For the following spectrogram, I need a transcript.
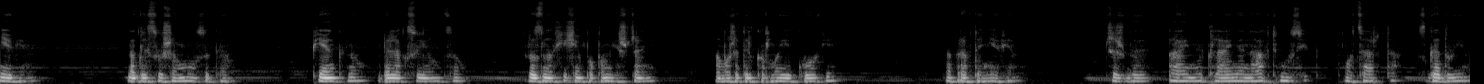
Nie wiem. Nagle słyszę muzykę. Piękną, relaksującą. Roznosi się po pomieszczeniu. A może tylko w mojej głowie? Naprawdę nie wiem. Czyżby Eine kleine Nachtmusik Mozarta? Zgaduję.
